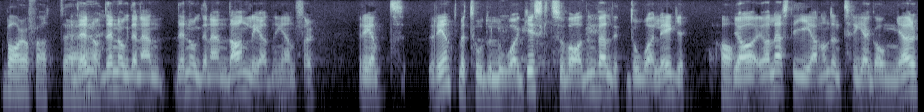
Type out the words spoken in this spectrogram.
Bara för att... Eh... Det, är nog, det, är nog den en, det är nog den enda anledningen för rent rent metodologiskt så var den väldigt dålig. Ja. Jag, jag läste igenom den tre gånger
